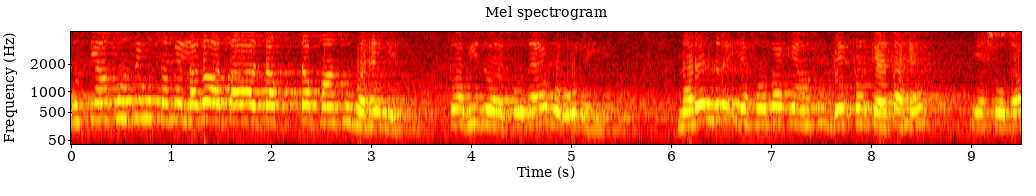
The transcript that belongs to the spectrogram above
उसकी आँखों से उस समय लगातार टप टप आँसू बढ़ेंगे तो अभी जो यशोदा है, वो रो रही है। नरेंद्र यशोदा के आँसू देखकर कहता है, यशोदा,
